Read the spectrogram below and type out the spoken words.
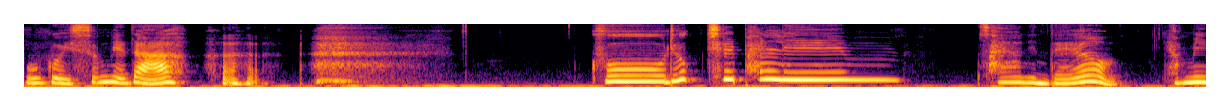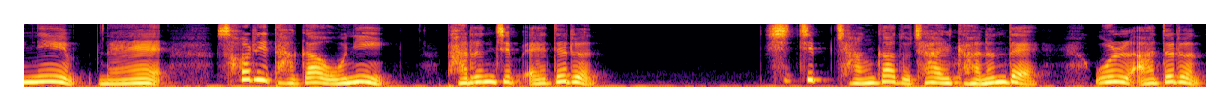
오고 있습니다. 9678님 사연인데요. 현미님, 네. 설이 다가오니 다른 집 애들은 시집 장가도 잘 가는데 울 아들은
